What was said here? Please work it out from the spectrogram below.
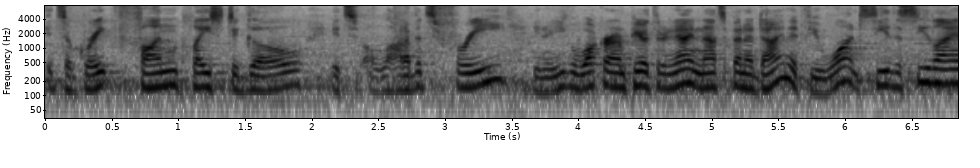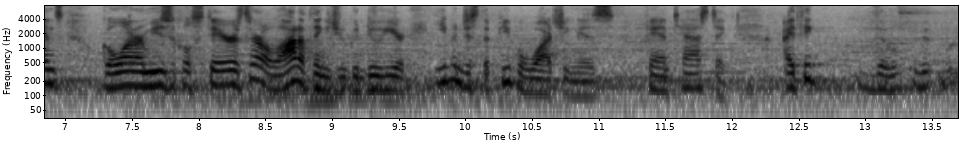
It's a great fun place to go. It's a lot of it's free. You know, you can walk around Pier 39 and not spend a dime if you want. See the sea lions, go on our musical stairs. There are a lot of things you can do here. Even just the people watching is fantastic. I think the,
